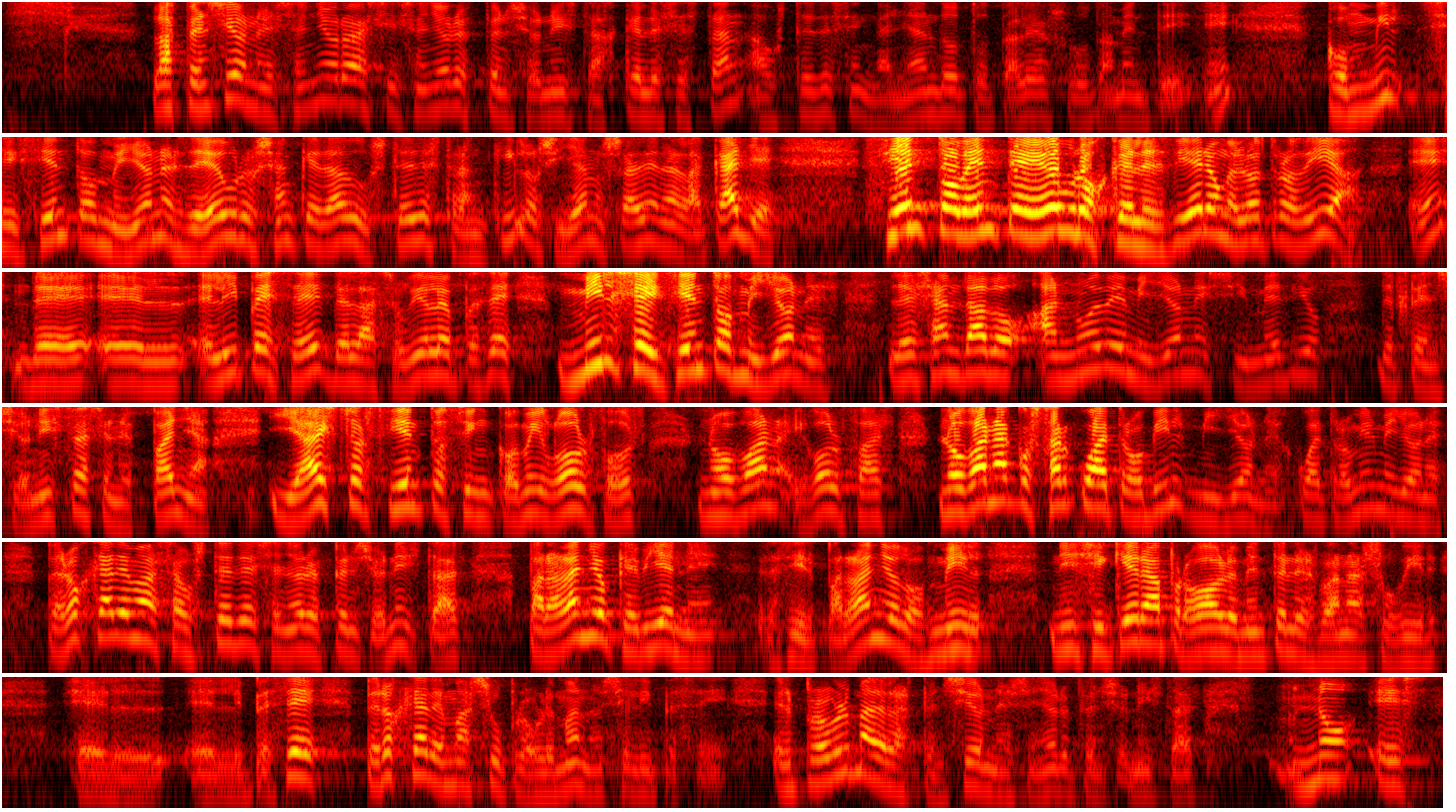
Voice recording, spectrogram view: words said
Las pensiones, señoras y señores pensionistas, que les están a ustedes engañando total y absolutamente. ¿eh? Con 1.600 millones de euros se han quedado ustedes tranquilos y ya no salen a la calle. 120 euros que les dieron el otro día ¿eh? del el IPC, de la subida del IPC, 1.600 millones les han dado a 9 millones y medio de pensionistas en España. Y a estos 105.000 golfos nos van, y golfas nos van a costar 4.000 millones, 4.000 millones. Pero es que además a ustedes, señores pensionistas, para el año que viene, es decir, para el año 2000, ni siquiera probablemente les van a subir el, IPC, pero es que además su problema no es el IPC. El problema de las pensiones, señores pensionistas, no es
